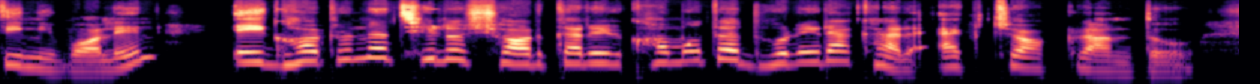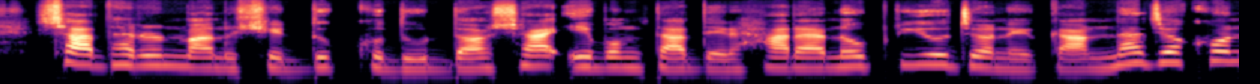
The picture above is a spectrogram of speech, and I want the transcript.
তিনি বলেন, এই ঘটনা ছিল সরকারের ক্ষমতা ধরে রাখার এক চক্রান্ত। সাধারণ মানুষের দুঃখ দুর্দশা এবং তাদের হারানো প্রিয়জনের কান্না যখন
